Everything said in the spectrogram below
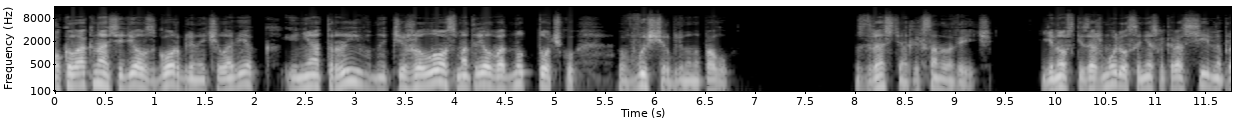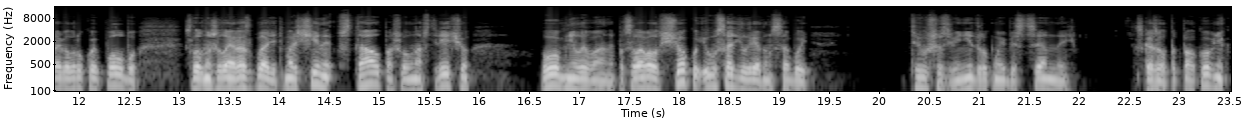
Около окна сидел сгорбленный человек и неотрывно, тяжело смотрел в одну точку, выщербленную на полу. — Здрасте, Александр Андреевич. Яновский зажмурился, несколько раз сильно провел рукой по лбу, словно желая разгладить морщины, встал, пошел навстречу, обнял Ивана, поцеловал в щеку и усадил рядом с собой. — Ты уж извини, друг мой бесценный, — сказал подполковник,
